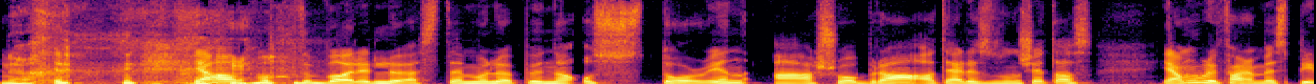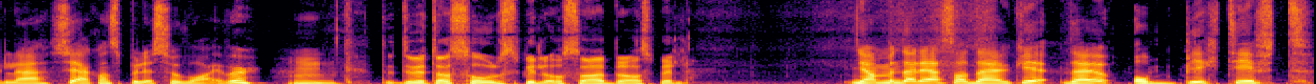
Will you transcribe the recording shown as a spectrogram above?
Ja. jeg har på en måte bare løst det med å løpe unna, og storyen er så bra at jeg er liksom sånn shit, ass. Jeg må bli ferdig med spillet, så jeg kan spille Survivor. Mm. Du du vet at Soul-spill også er bra spill? Ja, men det er det jeg sa, det er jo, ikke, det er jo objektivt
